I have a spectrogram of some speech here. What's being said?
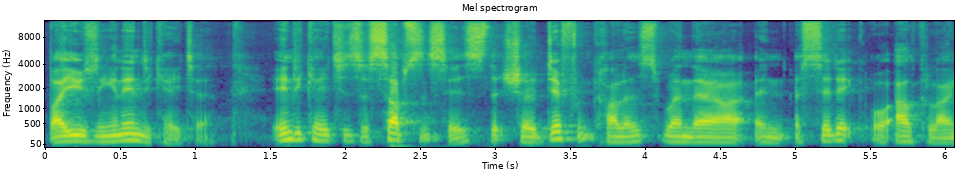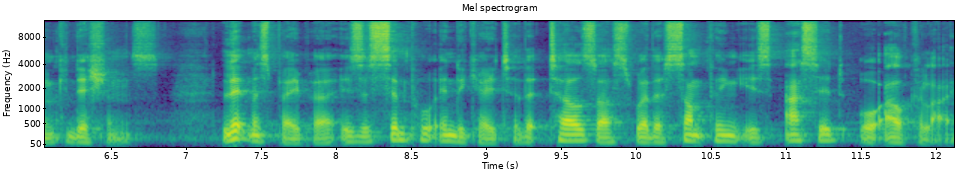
by using an indicator. Indicators are substances that show different colours when they are in acidic or alkaline conditions. Litmus paper is a simple indicator that tells us whether something is acid or alkali.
